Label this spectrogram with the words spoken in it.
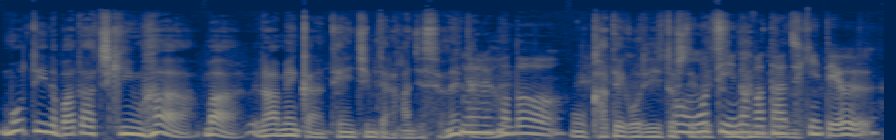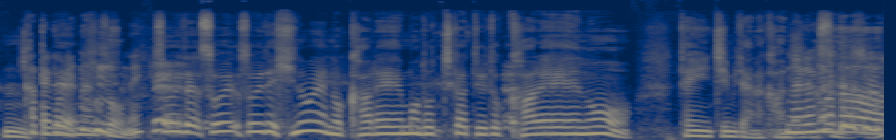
モーティーのバターチキンはまあラーメン界の天一みたいな感じですよね。なねるほど。もうカテゴリーとしてモーティのバターチキンっていうカテゴリーなんですね。そうそれでそれそれで日野屋のカレーもどっちかというとカレーの天一みたいな感じなるほど。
